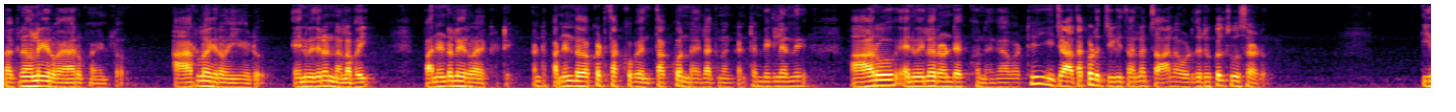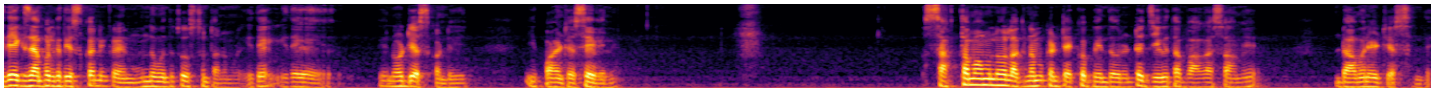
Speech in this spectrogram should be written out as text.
లగ్నంలో ఇరవై ఆరు పాయింట్లు. ఆరులో ఇరవై ఏడు. ఎనిమిదిలో నలభై. పన్నెండులో ఇరవై ఒకటి. అంటే పన్నెండు ఒకటి తక్కువ తక్కువ ఉన్నాయి లగ్నం కంటే. మిగిలినది ఆరు ఎనిమిదిలో రెండు ఎక్కువ ఉన్నాయి కాబట్టి ఈ జాతకుడు జీవితంలో చాలా ఒడిదుడుకులు చూశాడు. ఇదే ఎగ్జాంపుల్గా తీసుకొని నేను ముందు ముందు చూస్తుంటాను. ఇదే ఇదే నోట్ చేసుకోండి ఈ పాయింట్ సేవిని సప్తమంలో లగ్నం కంటే ఎక్కువ బిందువులు ఉంటే జీవిత భాగస్వామి డామినేట్ చేస్తుంది.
